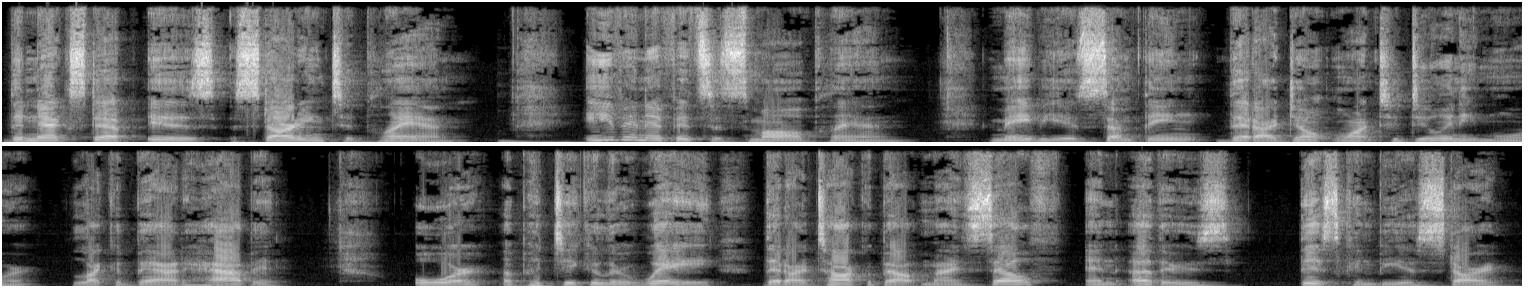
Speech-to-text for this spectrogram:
The next step is starting to plan. Even if it's a small plan, maybe it's something that I don't want to do anymore, like a bad habit, or a particular way that I talk about myself and others. This can be a start.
